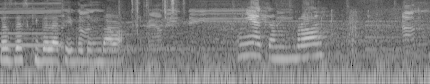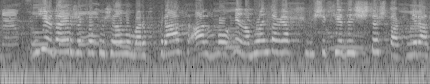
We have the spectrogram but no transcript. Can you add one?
bez deski by lepiej wyglądała. Nie ten broń. Mi się wydaje, że ktoś na numer wkradł, albo, nie no, pamiętam jak mi się kiedyś też tak, nieraz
